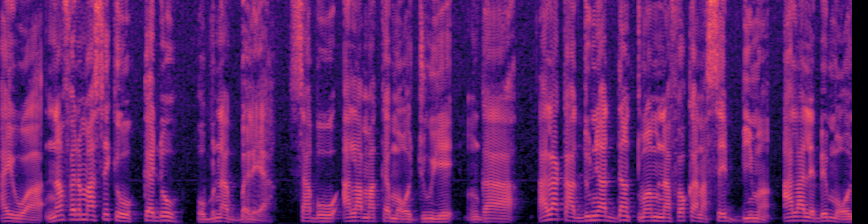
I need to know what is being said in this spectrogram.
ayiwa n'an fɛnɛ ma se k'o kɛ don o bena gwɛlɛya sabu ala ma kɛ mɔgɔ jugu ye nga ala ka duniɲa dan tuma min na fɔɔ kana se bi ma ala le be mɔgɔ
